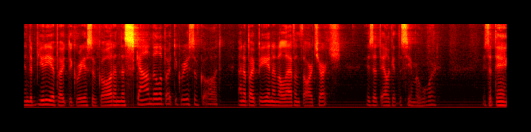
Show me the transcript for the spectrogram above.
And the beauty about the grace of God and the scandal about the grace of God and about being an 11th hour church is that they'll get the same reward, is that they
